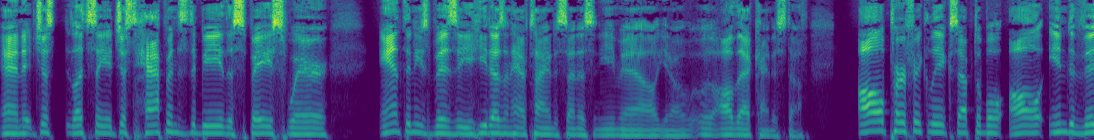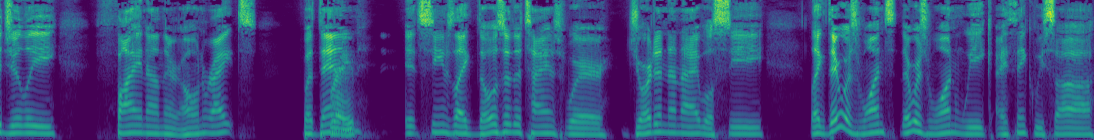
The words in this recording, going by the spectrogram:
and it just let's say it just happens to be the space where Anthony's busy. He doesn't have time to send us an email, you know, all that kind of stuff. All perfectly acceptable, all individually fine on their own rights. But then Right. it seems like those are the times where Jordan and I will see, like there was once, there was one week, I think we saw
